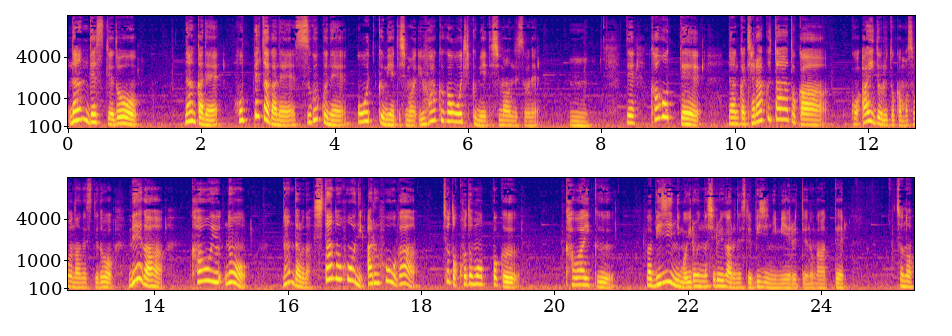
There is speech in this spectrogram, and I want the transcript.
なんですけどなんかねほっぺたがねすごくね大きく見えてしまう余白が大きく見えてしまうんですよね。うん、で顔ってなんかキャラクターとかこうアイドルとかもそうなんですけど目が顔のなんだろうな下の方にある方がちょっと子供っぽく可愛く、まあ、美人にもいろんな種類があるんですけど美人に見えるっていうのがあってその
